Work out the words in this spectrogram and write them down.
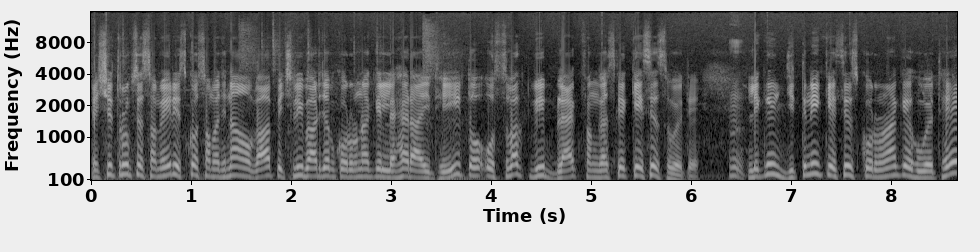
निश्चित रूप से समीर इसको समझना होगा पिछली बार जब कोरोना की लहर आई थी तो उस वक्त भी ब्लैक फंगस के केसेस हुए थे। हम्म। लेकिन जितने केसेस कोरोना के हुए थे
